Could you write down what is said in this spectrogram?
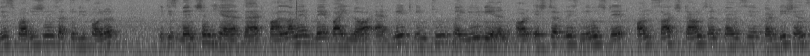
these provisions are to be followed. It is mentioned here that parliament may by law admit into the union or establish new state on such terms and conditions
